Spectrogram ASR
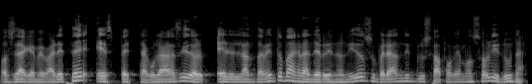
O sea, que me parece espectacular. Ha sido el lanzamiento más grande de Reino Unido, superando incluso a Pokémon Sol y Luna.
